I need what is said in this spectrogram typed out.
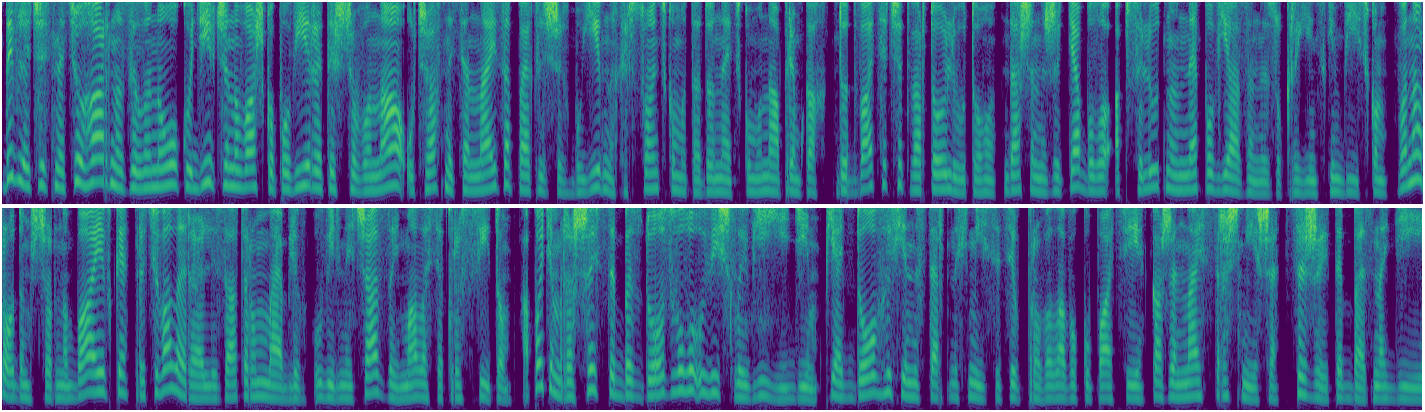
Дивлячись на цю гарну зеленооку дівчину, важко повірити, що вона учасниця найзапекліших боїв на Херсонському та Донецькому напрямках. До 24 лютого Дашине життя було абсолютно не пов'язане з українським військом. Вона родом з Чорнобаївки, працювала реалізатором меблів. У вільний час займалася кросфітом. А потім рашисти без дозволу увійшли в її дім. П'ять довгих і нестерпних місяців провела в окупації. каже, найстрашніше це жити без надії.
